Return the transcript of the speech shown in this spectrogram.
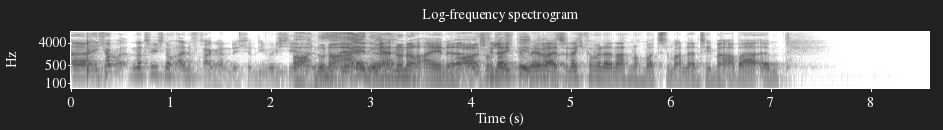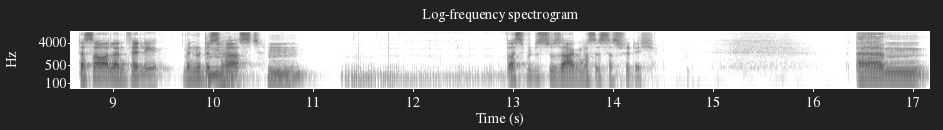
äh, ich habe natürlich noch eine Frage an dich und die würde ich dir. Ach, nur noch sehr, eine? Ja, nur noch eine. Oh, vielleicht, spät, wer weiß, vielleicht kommen wir danach noch mal zu einem anderen Thema. Aber ähm, das Sauerland Valley, wenn du das mhm. hörst, mhm. was würdest du sagen, was ist das für dich? Ähm,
